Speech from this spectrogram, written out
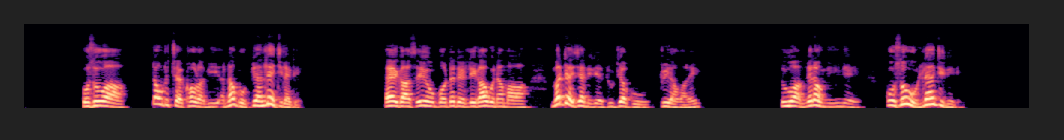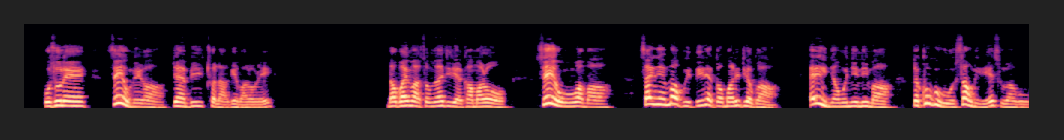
။ကိုဆိုးကတောက်တစ်ချက်ခောက်လိုက်ပြီးအနောက်ကိုပြန်လှည့်ကြည့်လိုက်တယ်။အဲကစေးုံပေါ်တက်တဲ့လေကားဝင်သားမှာမတ်တက်ရက်နေတဲ့လူတစ်ယောက်ကိုတွေ့ရပါတယ်။သူကမျက်တောင်ကြီးကြီးနဲ့ကိုဆိုးကိုလှမ်းကြည့်နေတယ်ကိုစိုးလည်းစေးုံတွေကပြန်ပြီးထွက်လာခဲ့ပါတော့တယ်။နောက်ပိုင်းမှာစုံစမ်းကြည့်တဲ့အခါမှာတော့ စေးုံဘဝမှာဆိုင်ငယ်မောက်ပြီးသေးတဲ့ကောင်မလေးတစ်ယောက်ကအဲ့ဒီညောင်ဝင်းကြီးနီးမှာတခုခုကိုစောင့်နေတယ်ဆိုတာကို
